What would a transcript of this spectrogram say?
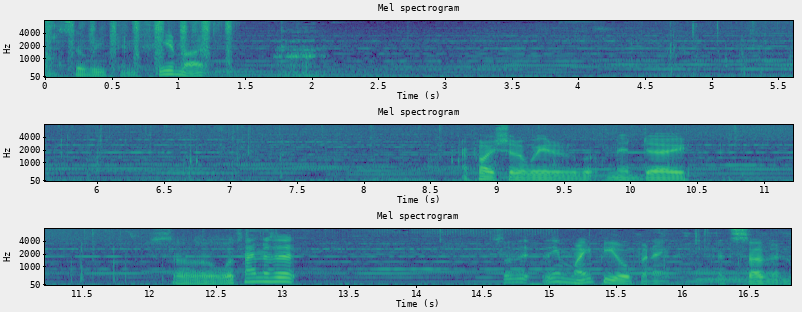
And so we can feed Mutt. I probably should have waited about midday. So, what time is it? So, they, they might be opening at 7.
